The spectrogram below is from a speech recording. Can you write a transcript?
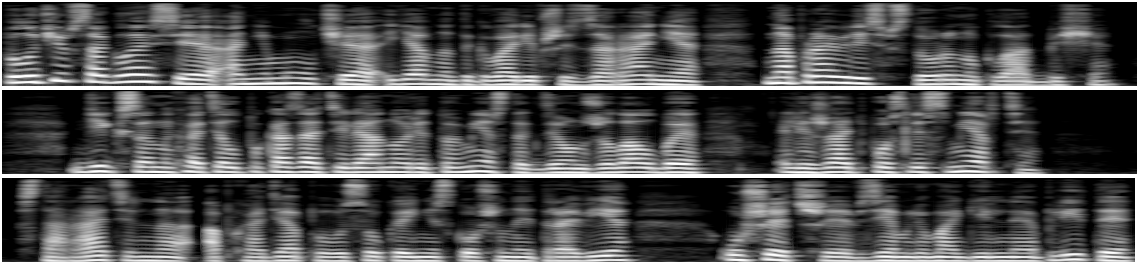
Получив согласие, они молча, явно договорившись заранее, направились в сторону кладбища. Диксон хотел показать Элеоноре то место, где он желал бы лежать после смерти. Старательно, обходя по высокой нескошенной траве, ушедшие в землю могильные плиты,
